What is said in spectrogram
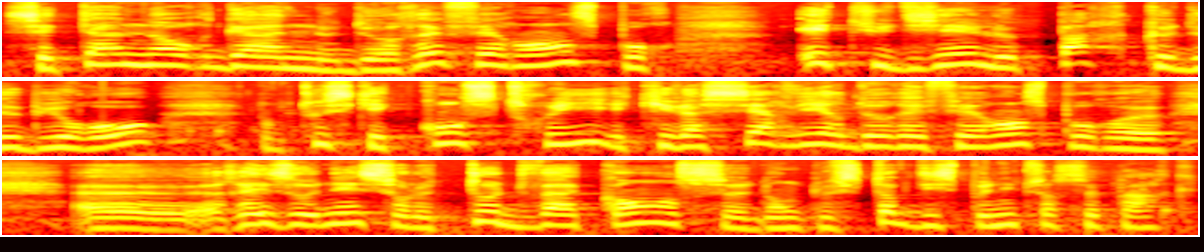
c'est un organe de référence pour étudier le parc de bureaux, donc tout ce qui est construit et qui va servir de référence pour euh, euh, raisonner sur le taux de vacances, donc le stock disponible sur ce parc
